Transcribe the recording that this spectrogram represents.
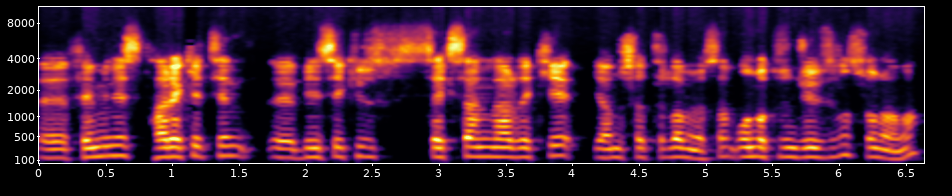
e, feminist hareketin e, 1880'lerdeki yanlış hatırlamıyorsam 19. yüzyılın sonu ama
